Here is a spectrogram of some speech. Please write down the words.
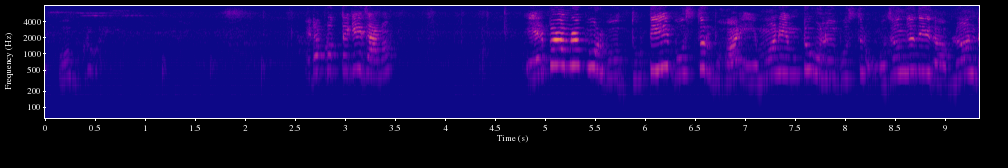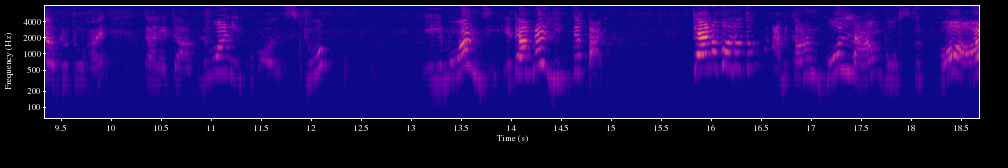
উপগ্রহে। এটা প্রত্যেকেই জানো। এরপর আমরা পড়ব দুটি বস্তুর ভর এম ওয়ান এম টু হলো বস্তুর ওজন যদি ডাব্লিউ ওয়ান ডাব্লিউ টু হয়, তাহলে W one equals to M one G এটা আমরা লিখতে পারি কেন বলো তো আমি কারণ বললাম বস্তুর ভর,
